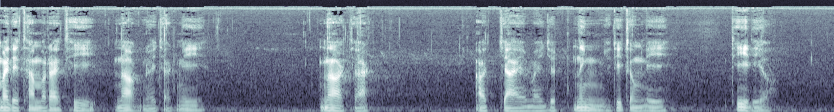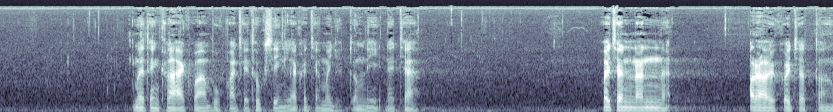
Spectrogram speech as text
ไม่ได้ทำอะไรที่นอกเหนือจากนี้ นอกจากเอาใจมาหยุดนิ่งอยู่ที่ตรงนี้ที่เดียว เมื่อแต่งคลายความผูกพันจากทุกสิ่งแล้วก็จะมาหยุดตรงนี้นะจ๊ะ เพราะฉะนั้นเราก็จะต้อง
